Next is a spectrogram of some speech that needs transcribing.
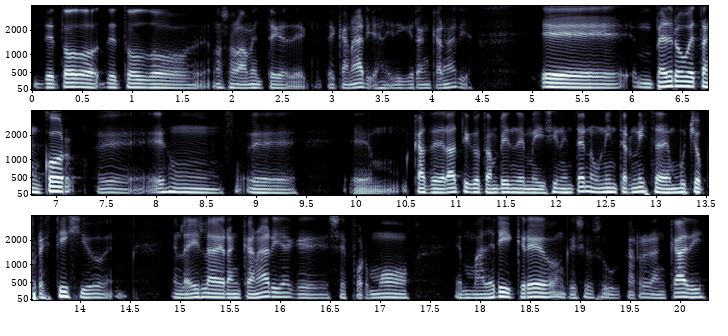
de todo, de todo, no solamente de, Canarias y de Gran Canaria. Eh, Pedro Betancor eh, es un eh, em, catedrático también de medicina interna, un internista de mucho prestigio en, en, la isla de Gran Canaria, que se formó en Madrid, creo, aunque hizo su carrera en Cádiz.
